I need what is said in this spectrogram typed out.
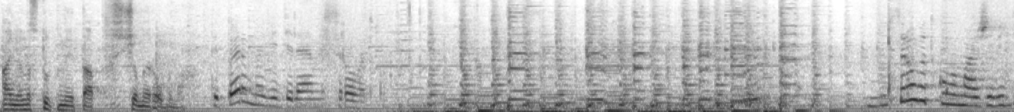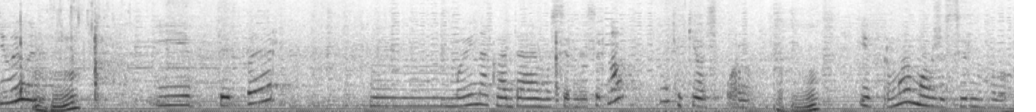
Аню, наступний етап, що ми робимо? Тепер ми відділяємо сироватку. Ну, Сироватку ми майже відділили. Угу. І тепер м, ми накладаємо сирне зерно на такі ось форми. Угу. І формуємо вже сирну головку.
